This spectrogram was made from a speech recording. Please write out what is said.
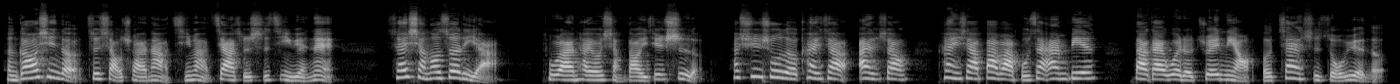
很高兴的。这小船啊，起码价值十几元呢。才想到这里啊，突然他又想到一件事了。他迅速的看一下岸上，看一下爸爸不在岸边，大概为了追鸟而暂时走远了。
